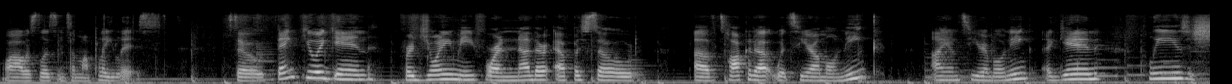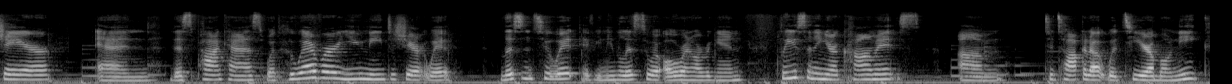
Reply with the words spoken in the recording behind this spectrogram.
while I was listening to my playlist. So, thank you again for joining me for another episode of Talk It Up with Tierra Monique. I am Tierra Monique. Again, please share and this podcast with whoever you need to share it with. Listen to it if you need to listen to it over and over again. Please send in your comments um, to Talk It Up with Tierra Monique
